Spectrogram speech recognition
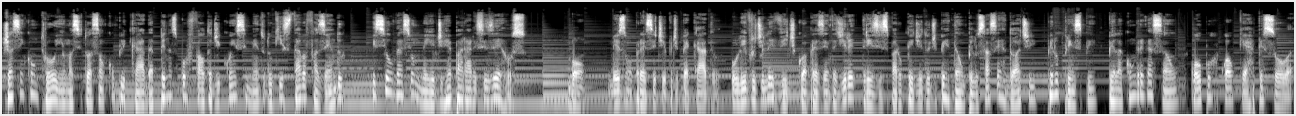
Já se encontrou em uma situação complicada apenas por falta de conhecimento do que estava fazendo? E se houvesse um meio de reparar esses erros? Bom, mesmo para esse tipo de pecado, o livro de Levítico apresenta diretrizes para o pedido de perdão pelo sacerdote, pelo príncipe, pela congregação ou por qualquer pessoa.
